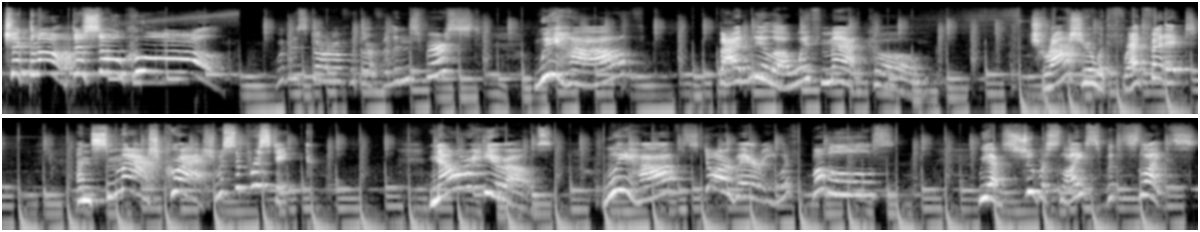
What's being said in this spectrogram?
Check them out, they're so cool! We're gonna start off with our villains first. We have Badnilla with Madco, Trasher with Fred Fedit, and Smash Crash with Sapristic. Now our heroes. We have Starberry with Bubbles. We have Super Slice with Slice.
